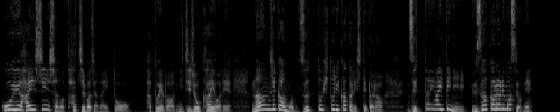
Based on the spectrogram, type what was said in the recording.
こういう配信者の立場じゃないと、例えば日常会話で何時間もずっと一人語りしてたら絶対相手にうざかられますよね。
